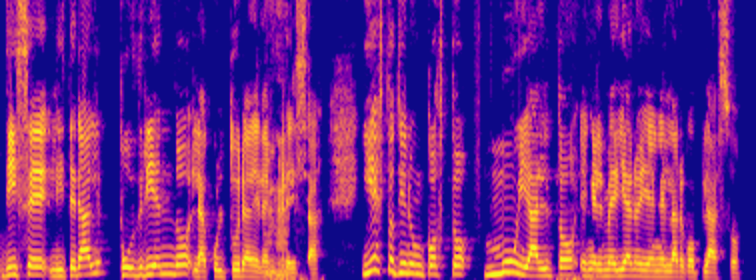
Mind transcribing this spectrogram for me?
dice literal, pudriendo la cultura de la empresa. Y esto tiene un costo muy alto en el mediano y en el largo plazo,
